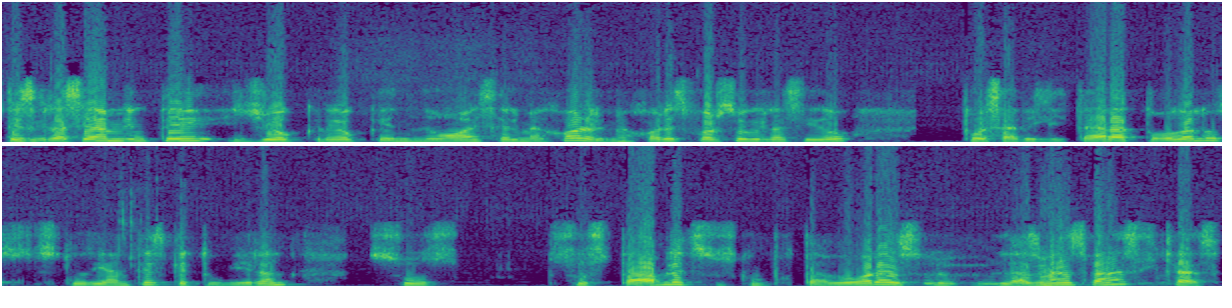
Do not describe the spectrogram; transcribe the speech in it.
Desgraciadamente yo creo que no es el mejor. El mejor esfuerzo hubiera sido pues habilitar a todos los estudiantes que tuvieran sus, sus tablets, sus computadoras, las más básicas,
